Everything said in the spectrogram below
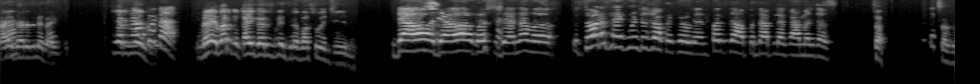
काय गरज नाही गरज नाही नको ना नाही बरं का काही गरज नाही तिला बसवायची द्या हो, द्या हो, बसू द्या ना मग. थोडस एक मिनिट झोका खेळू द्या परत जाऊ आपण आपल्या कामाला जाऊ. चल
